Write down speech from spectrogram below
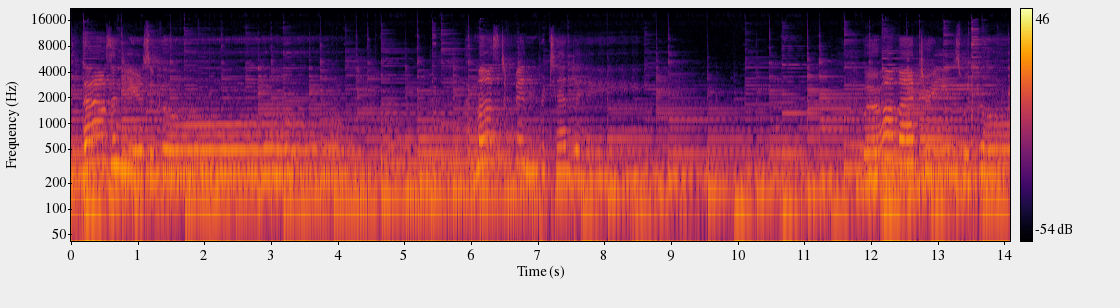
A thousand years ago. Pretending where all my dreams would go.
